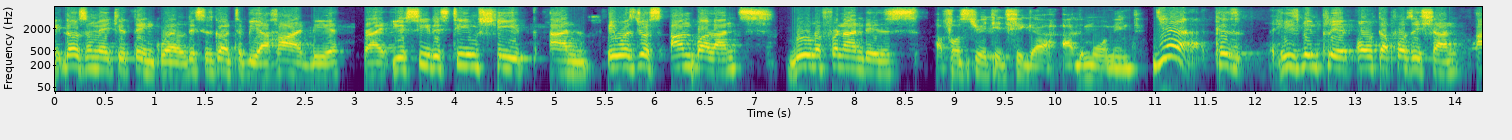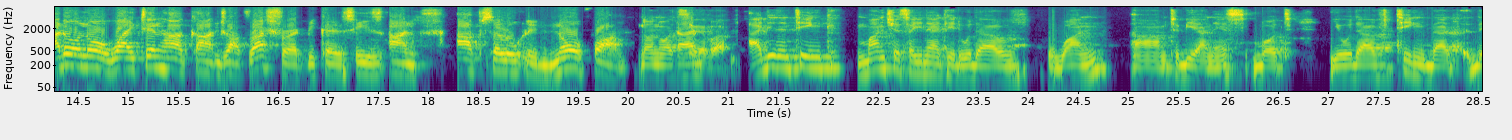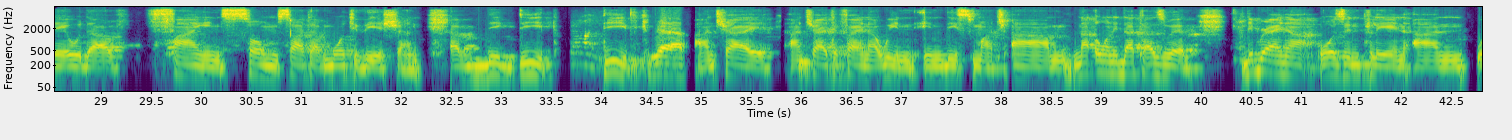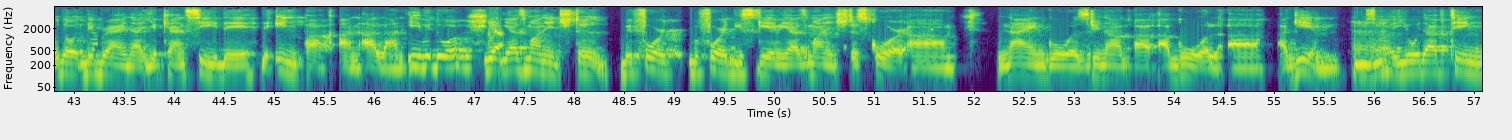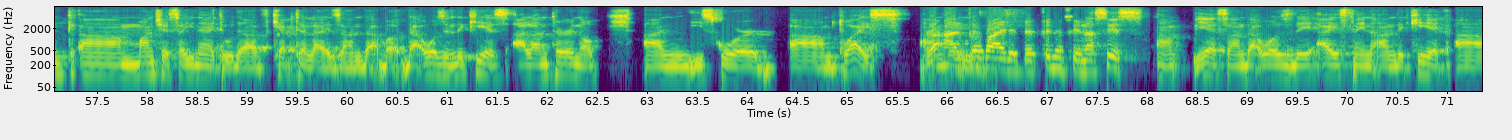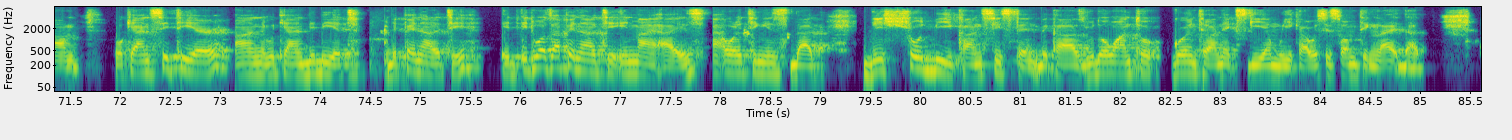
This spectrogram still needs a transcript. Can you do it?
It doesn't make you think, well, this is going to be a hard day, right? You see this team sheet and it was just unbalanced. Bruno Fernandes. A frustrated figure at the moment. Yeah, because he's been played out of position. I don't know why Ten Hag can't drop Rashford because he's on absolutely no form. None whatsoever. I didn't think Manchester United would have won, um, to be honest, but you would have think that they would have find some sort of motivation, have dig deep, deep, yeah, and try and try to find a win in this match. Um, not only that as well, De Bruyne wasn't playing, and without De Bruyne, you can see the the impact on Haaland. Even though yeah. he has managed to before before this game, he has managed to score um nine goals in a, a, a goal uh, a game. Mm-hmm. So you would have think um, Manchester United would have capitalized on that, but that wasn't the case. Haaland turned up and he scored um, twice. And, and then, provided the finishing assist. Um, yes, and that was the icing on the cake. Um, we can sit here and we can debate the penalty it, it was a penalty in my eyes. My only thing is that this should be consistent because we don't want to go into our next game week or we see something like that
